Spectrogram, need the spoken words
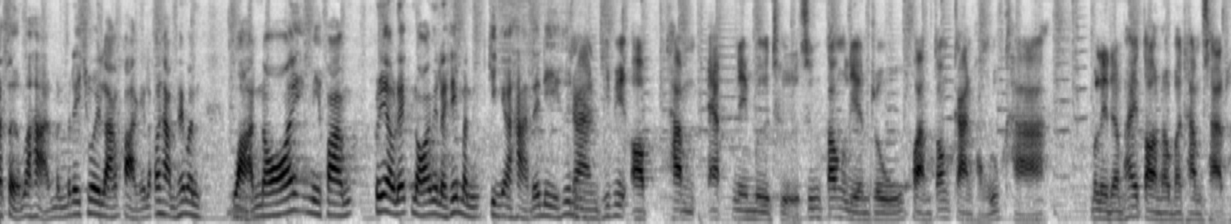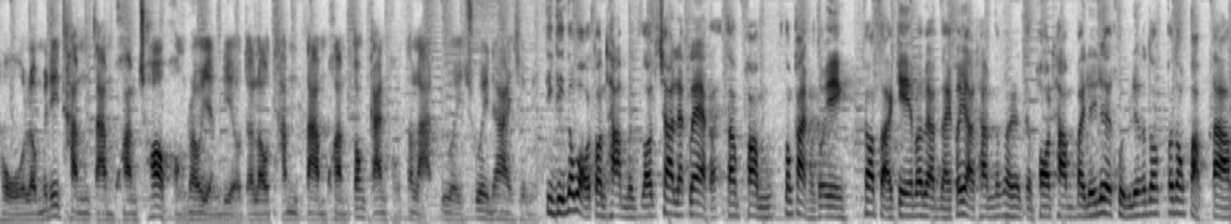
มาเสริมอาหารมันไม่ได้ช่วยล้างปากอย่างเงี้ยแล้วก็ทำให้มันหวานน้อย มีความเปรี้ยวเล็กน้อยมีอะไรที่มันกินกับอาหารได้ดีขึ้น การที่พี่ออฟทำแอปในมือถือ ซึ่งต้องเรียนรู้ความต้องการของลูกค้า มันเลยทำให้ตอนเรามาทำสาโท เราไม่ได้ทำตามความชอบของเราอย่างเดียว แต่เราทำตามความต้องการของตลาดด้วยช่วยได้ใช่ไหมจริงๆต้องบอกว่าตอนทำมันรสชาติแรกๆอะตามความต้องการของตัวเอง ชอบสาเกมาแบบไหนก็อยากทำต้องการแต่พอทำไปเรื่อยๆคุยไปเรื่อยก็ต้องก็ต้องปรับตาม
